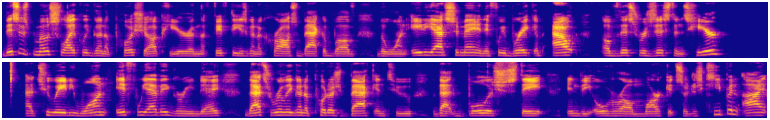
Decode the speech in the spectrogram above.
This is most likely going to push up here, and the 50 is going to cross back above the 180 SMA. And if we break out of this resistance here, at 281 if we have a green day that's really going to put us back into that bullish state in the overall market so just keep an eye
